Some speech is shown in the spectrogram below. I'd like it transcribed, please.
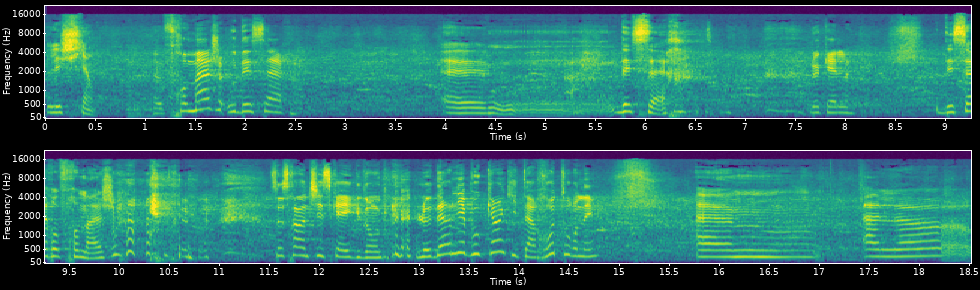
Les chiens. Euh, Fromage ou dessert Euh, dessert. Lequel Dessert au fromage. Ce sera un cheesecake donc. Le dernier bouquin qui t'a retourné Euh, alors,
